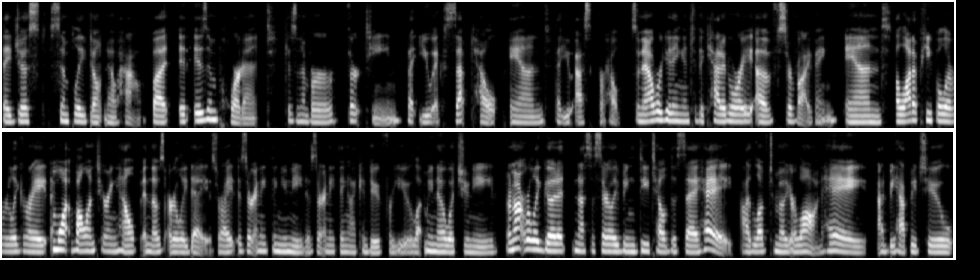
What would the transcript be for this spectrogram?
they just simply don't know how. But it is important, just number 13, that you accept help and that you ask for help. So now we're getting into the category of surviving. And a lot of people are really great and want volunteering help in those early days, right? Is there anything you need? Is there anything I can do for you? Let me know what you need. They're not really good at necessarily being detailed to say, hey, I'd love to mow your lawn. Hey, I'd be happy to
